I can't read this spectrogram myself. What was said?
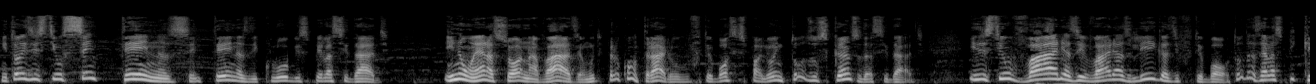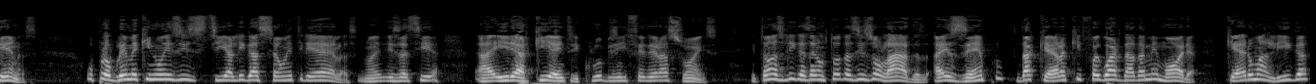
Então existiam centenas, centenas de clubes pela cidade. E não era só na Várzea, muito pelo contrário, o futebol se espalhou em todos os cantos da cidade. Existiam várias e várias ligas de futebol, todas elas pequenas. O problema é que não existia ligação entre elas, não existia a hierarquia entre clubes e federações. Então as ligas eram todas isoladas, a exemplo daquela que foi guardada à memória, que era uma liga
